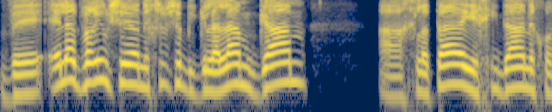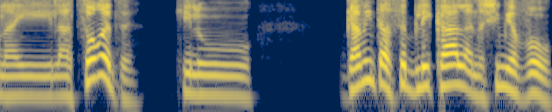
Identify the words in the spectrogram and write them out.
ואלה הדברים שאני חושב שבגללם גם ההחלטה היחידה הנכונה היא לעצור את זה. כאילו, גם אם תעשה בלי קהל, אנשים יבואו.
